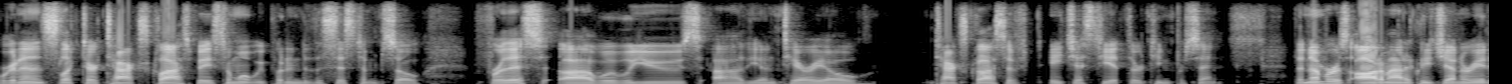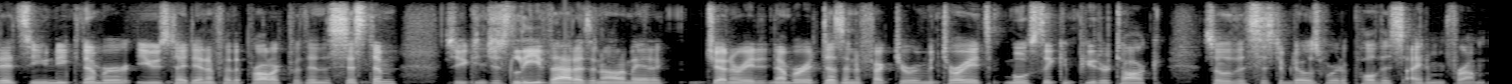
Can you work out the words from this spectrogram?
We're going to then select our tax class based on what we put into the system. So for this, uh, we will use uh, the Ontario tax class of HST at 13%. The number is automatically generated. It's a unique number used to identify the product within the system. So you can just leave that as an automatic generated number. It doesn't affect your inventory. It's mostly computer talk, so the system knows where to pull this item from.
